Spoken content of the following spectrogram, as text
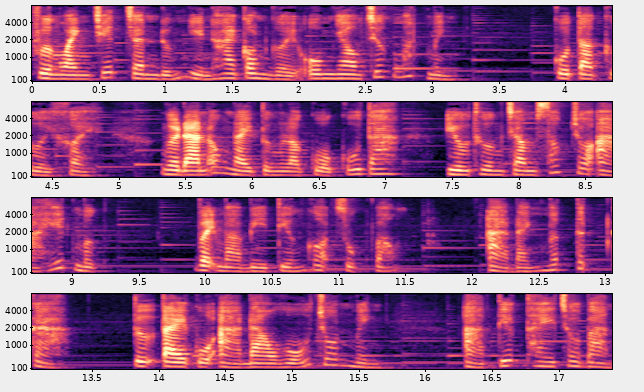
Phương Oanh chết chân đứng nhìn hai con người ôm nhau trước mắt mình. Cô ta cười khẩy. Người đàn ông này từng là của cô ta, yêu thương chăm sóc cho ả hết mực. Vậy mà vì tiếng gọi dục vọng, ả đánh mất tất cả. Tự tay của ả đào hố chôn mình. Ả tiếc thay cho bản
